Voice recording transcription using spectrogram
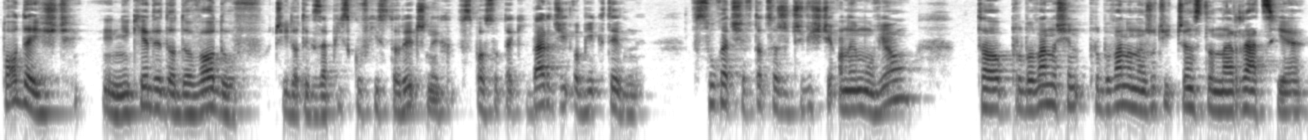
podejść niekiedy do dowodów, czyli do tych zapisków historycznych w sposób taki bardziej obiektywny, wsłuchać się w to, co rzeczywiście one mówią, to próbowano, się, próbowano narzucić często narrację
